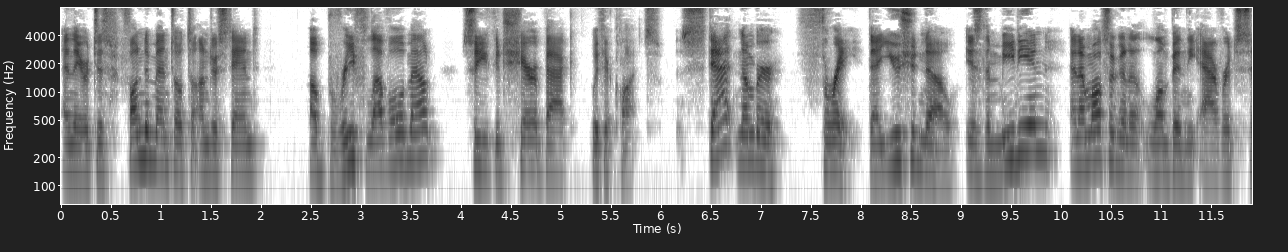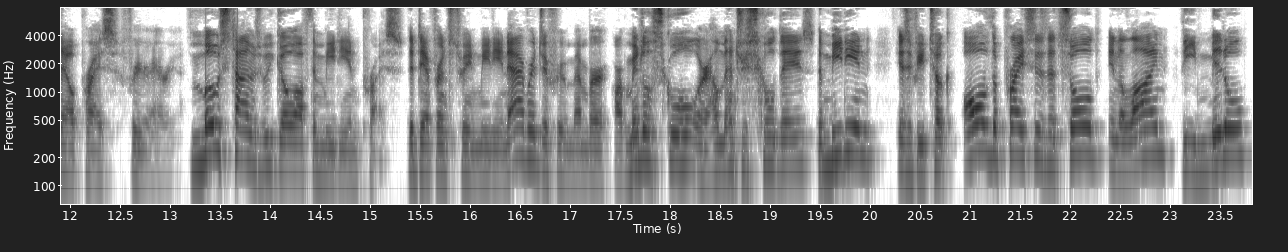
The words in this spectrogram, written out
and they are just fundamental to understand a brief level amount so you could share it back with your clients. Stat number three that you should know is the median, and I'm also going to lump in the average sale price for your area. Most times we go off the median price. The difference between median average, if you remember our middle school or elementary school days, the median is if you took all of the prices that sold in a line, the middle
